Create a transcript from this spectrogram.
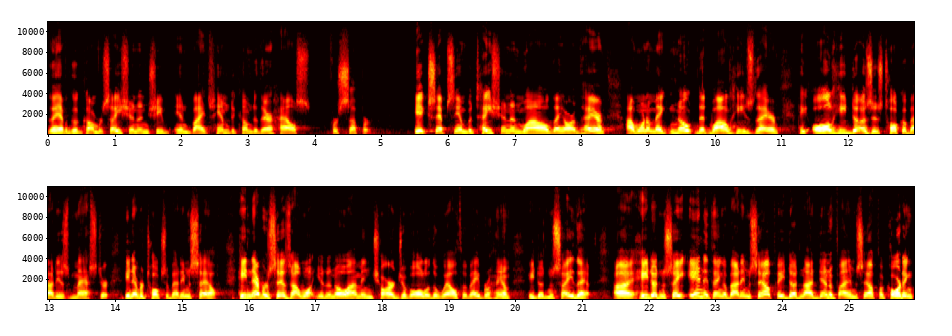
They have a good conversation, and she invites him to come to their house for supper. He accepts the invitation, and while they are there, I want to make note that while he's there, he, all he does is talk about his master. He never talks about himself. He never says, I want you to know I'm in charge of all of the wealth of Abraham. He doesn't say that. Uh, he doesn't say anything about himself. He doesn't identify himself according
